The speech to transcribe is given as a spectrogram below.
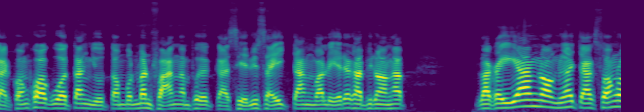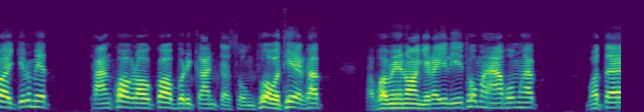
กัดของข้อกวัวตั้งอยู่ตำบลบ้านฝางอำเภอกเกษตวิสัยจังหวัดเลยนะครับพี่น้องครับหลักย่างนอกเหนือจาก 200กิโลเมตรทางคอกเราก็บริการจัดส่งทั่วประเทศครับถ้าพ่อแม่น้องอยากได้อีหลีโทรมาหาผมครับบ่แต่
